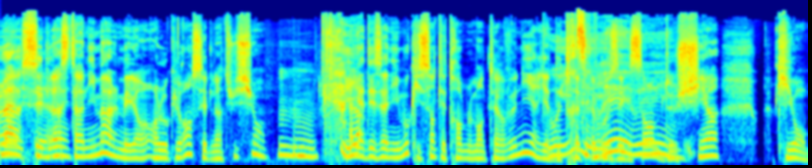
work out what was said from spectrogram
voilà, c'est de ouais. l'instinct animal, mais en, en l'occurrence, c'est de l'intuition. Mm. Et il y a des animaux qui sentent les tremblements de terre venir. Il y a Oui, des très beaux vrai, exemples oui. de chiens qui ont,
